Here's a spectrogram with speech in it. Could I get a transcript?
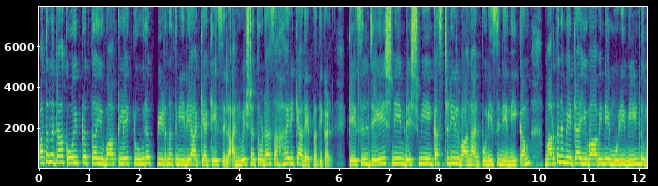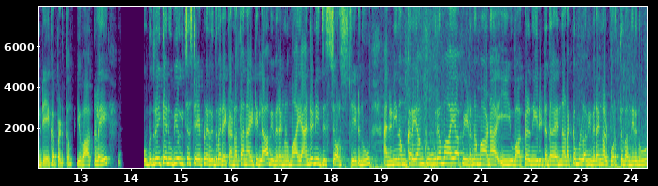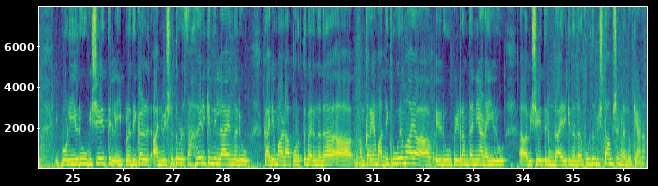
പത്തനംതിട്ട കോയിപ്രത്ത് യുവാക്കളെ ക്രൂരപീഡനത്തിന് ഇരയാക്കിയ കേസിൽ അന്വേഷണത്തോട് സഹകരിക്കാതെ പ്രതികൾ. കേസിൽ ജയേഷിനെയും രശ്മിയെയും കസ്റ്റഡിയിൽ വാങ്ങാൻ പോലീസിന്റെ നീക്കം മർദ്ദനമേറ്റ യുവാവിന്റെ മൊഴി വീണ്ടും രേഖപ്പെടുത്തും. യുവാക്കളെ ഉപദ്രവിക്കാൻ ഉപയോഗിച്ച സ്റ്റേപ്ലർ ഇതുവരെ കണ്ടെത്താനായിട്ടില്ല. വിവരങ്ങളുമായി ആന്റണി ജിസ് ജോർജ് ചേരുന്നു ആന്റണി നമുക്കറിയാം ക്രൂരമായ പീഡനമാണ് ഈ യുവാക്കൾ നേരിട്ടത് എന്നടക്കമുള്ള വിവരങ്ങൾ പുറത്തു വന്നിരുന്നു. ഇപ്പോൾ ഈ ഒരു വിഷയത്തിൽ ഈ പ്രതികൾ അന്വേഷണത്തോട് സഹകരിക്കുന്നില്ല എന്നൊരു കാര്യമാണ് പുറത്തു വരുന്നത്. നമുക്കറിയാം അതിക്രൂരമായ ഒരു പീഡനം തന്നെയാണ് ഈ ഒരു വിഷയത്തിൽ ഉണ്ടായിരിക്കുന്നത് കൂടുതൽ വിശദാംശങ്ങൾ എന്തൊക്കെയാണ്?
